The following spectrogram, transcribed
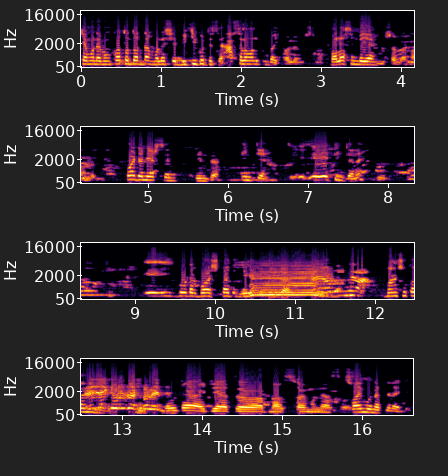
কেমন এবং কত দরদাম হলে সে বিক্রি করতেছে? আসসালামু আলাইকুম ভাই। ভালো আছেন ভাইয়া? কয়টা নিয়ে আসছেন? তিনটা। তিনটা। এই তিনটা না? এই গরুটার বয়স কত মাংস কয় ওটা এটা তো আপনার ছয় মনে আছে। ছয় মন আপনার আইডিয়া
